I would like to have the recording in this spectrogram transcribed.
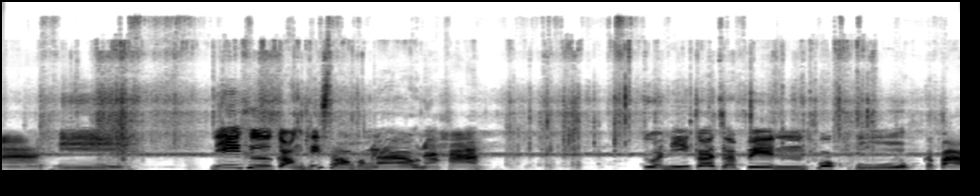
อ่า นี่ นี่คือกล่องที่สองของเรานะคะ ตัวนี้ก็จะเป็นพวกหูกระเป๋า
